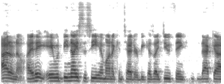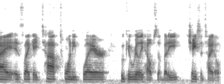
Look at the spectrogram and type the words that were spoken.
I don't know. I think it would be nice to see him on a contender because I do think that guy is like a top 20 player who can really help somebody chase a title.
